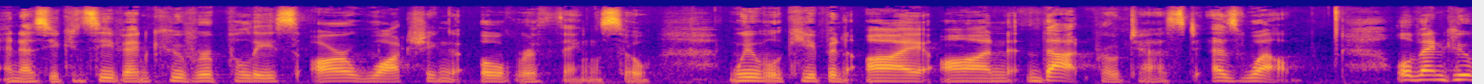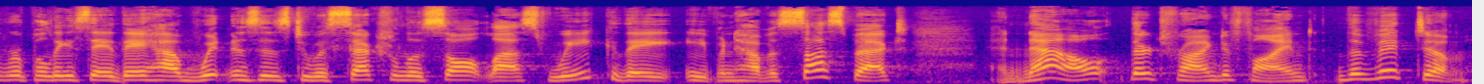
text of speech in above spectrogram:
And as you can see, Vancouver police are watching over things. So we will keep an eye on that protest as well. Well, Vancouver police say they have witnesses to a sexual assault last week. They even have a suspect, and now they're trying to find the victim.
